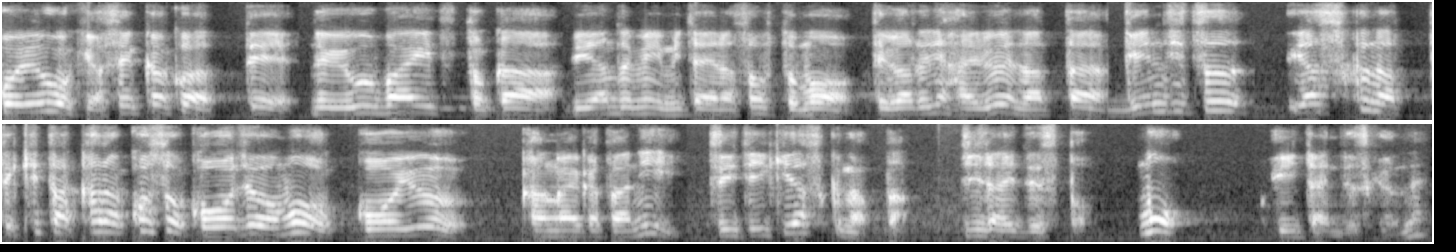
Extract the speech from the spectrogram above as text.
こういう動きがせっかくあってでウーバーイーツとか B&B みたいなソフトも手軽に入るようになった現実安くなってきたからこそ工場もこういう考え方についていきやすくなった時代ですとも言いたいんですけどね。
